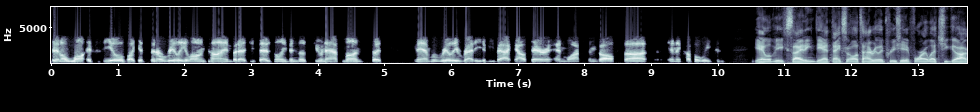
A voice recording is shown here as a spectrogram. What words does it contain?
been a long. It feels like it's been a really long time, but as you said, it's only been those two and a half months. But man, we're really ready to be back out there and watch some golf uh, in a couple weeks. Yeah, it will be exciting, Dan. Thanks for all the time. I really appreciate it. Before I let you go,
